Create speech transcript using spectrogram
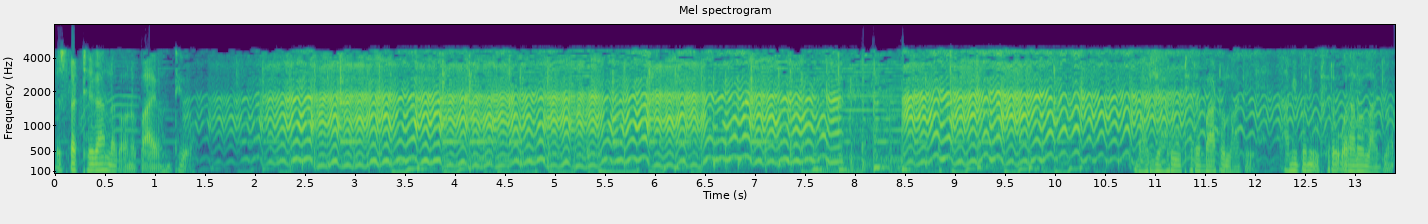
यसलाई ठेगान लगाउन पाए हुन्थ्यो। उठेर बाटो लागे। हामी पनि उठेर ओह्रालो लाग्यौँ।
